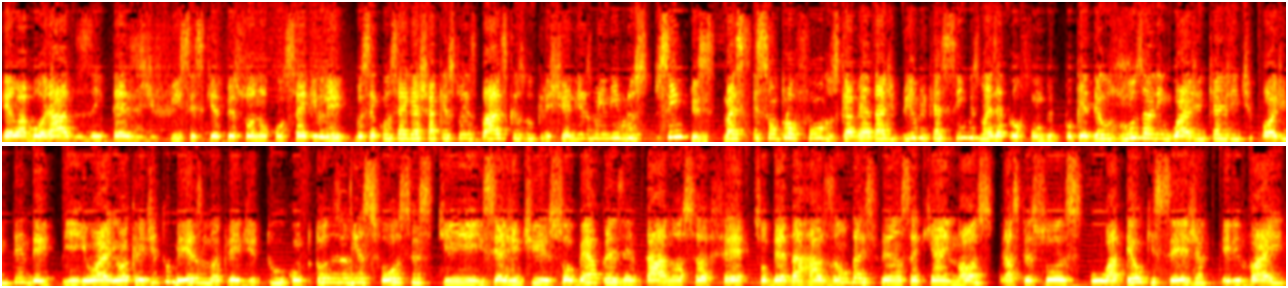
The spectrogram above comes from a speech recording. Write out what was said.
elaboradas em teses difíceis que a pessoa não consegue ler. Você consegue achar questões básicas do cristianismo em livros simples, mas que são profundos, que a verdade bíblica é simples, mas é profunda. Porque Deus usa a linguagem que a gente pode entender. E eu, eu acredito mesmo, acredito com todas as minhas forças que se a gente souber apresentar a nossa fé, souber da razão da esperança que há em nós, as pessoas, o ateu que seja, ele vai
